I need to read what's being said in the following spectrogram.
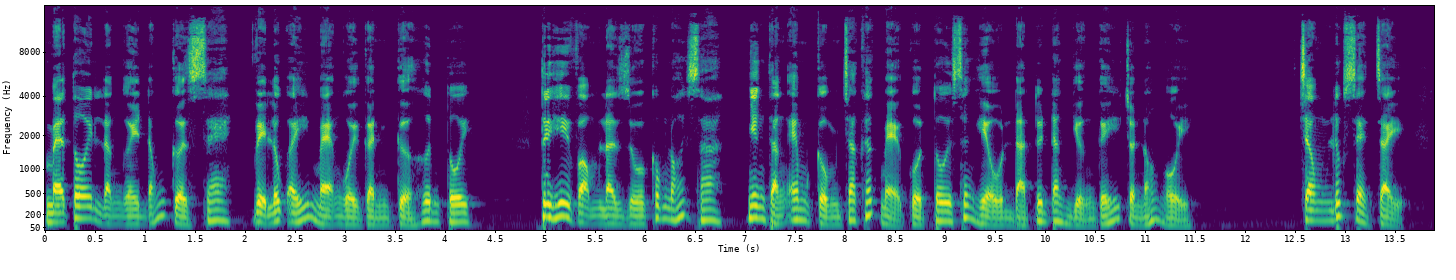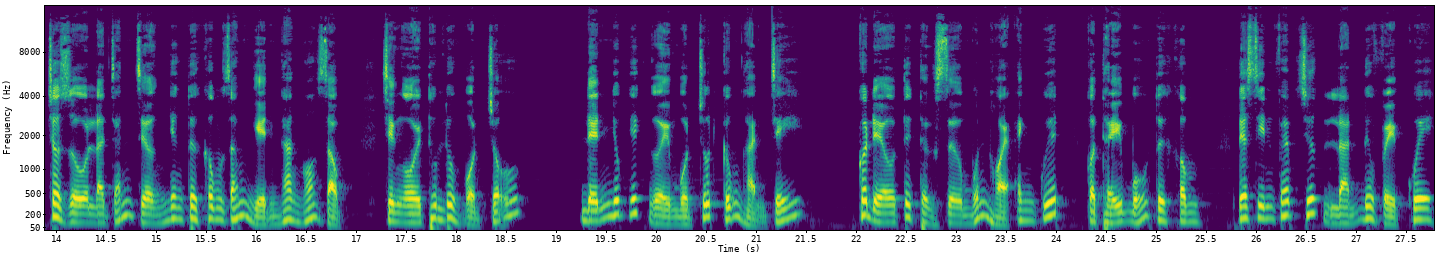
Mẹ tôi là người đóng cửa xe, vì lúc ấy mẹ ngồi gần cửa hơn tôi. Tôi hy vọng là dù không nói ra, nhưng thằng em cùng cha khác mẹ của tôi sẽ hiểu là tôi đang nhường ghế cho nó ngồi. Trong lúc xe chạy, cho dù là chán trường nhưng tôi không dám nhìn ngang ngó dọc, chỉ ngồi thu lưu một chỗ. Đến nhúc nhích người một chút cũng hạn chế. Có điều tôi thực sự muốn hỏi anh Quyết có thấy bố tôi không, để xin phép trước là đưa về quê.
